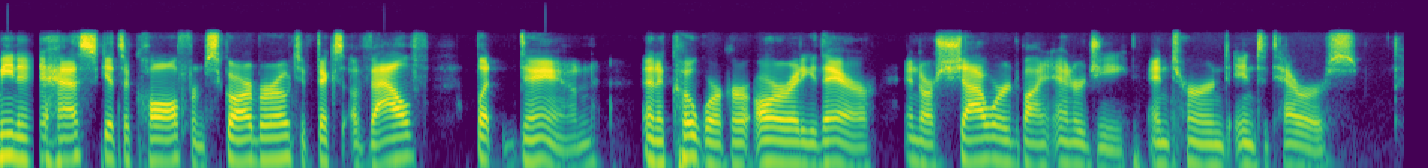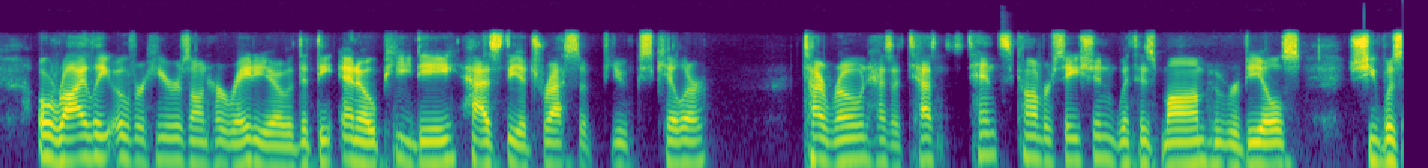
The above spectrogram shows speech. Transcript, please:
Mina Hess gets a call from Scarborough to fix a valve, but Dan and a coworker are already there and are showered by energy and turned into terrors. O'Reilly overhears on her radio that the NOPD has the address of Fuchs' killer. Tyrone has a tense conversation with his mom, who reveals she was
